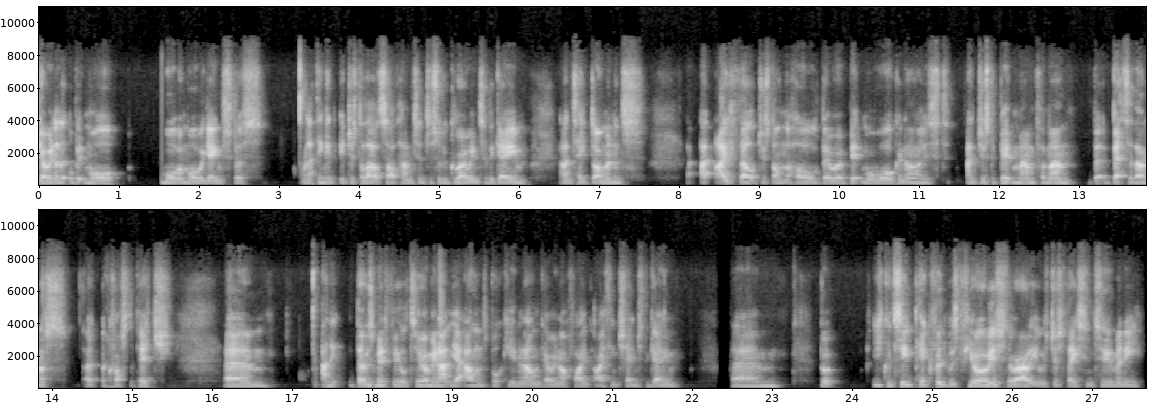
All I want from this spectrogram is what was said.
going a little bit more, more and more against us, and I think it, it just allowed Southampton to sort of grow into the game and take dominance. I, I felt just on the whole they were a bit more organised and just a bit man for man, better than us across the pitch. Um, and it, those midfield too. I mean, yeah, Allan's booking and Allan going off, I, I think changed the game. Um, but you could see Pickford was furious throughout. He was just facing too many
